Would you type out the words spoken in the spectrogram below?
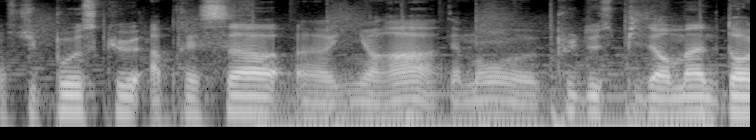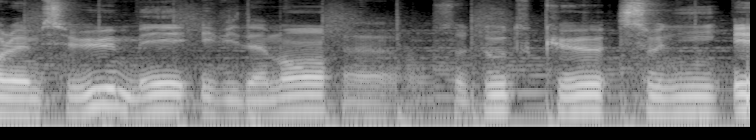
on suppose que après ça, euh, il n'y aura évidemment euh, plus de Spider-Man dans le MCU, mais évidemment, on se doute que Sony et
